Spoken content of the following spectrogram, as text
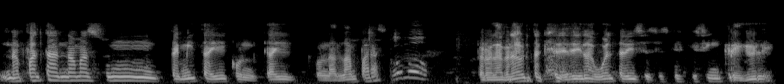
no, falta nada más un temita ahí con, que hay con las lámparas. ¿Cómo? Pero la verdad, ahorita que le di la vuelta, dices, es que, es que es increíble.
